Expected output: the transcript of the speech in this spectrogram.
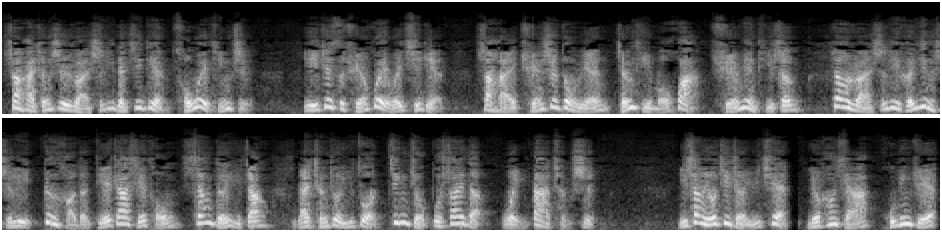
上海城市软实力的积淀从未停止，以这次全会为起点，上海全市动员、整体谋划、全面提升，让软实力和硬实力更好的叠加协同，相得益彰，来成就一座经久不衰的伟大城市。以上由记者于倩、刘康霞、胡明觉、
